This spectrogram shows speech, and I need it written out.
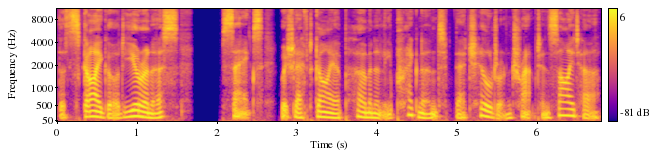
the sky god Uranus, sex which left Gaia permanently pregnant, their children trapped inside her,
